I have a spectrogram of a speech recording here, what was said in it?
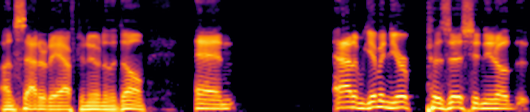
on Saturday afternoon in the Dome. And Adam, given your position, you know, th-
